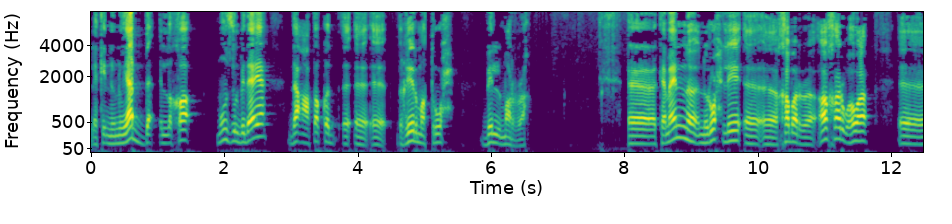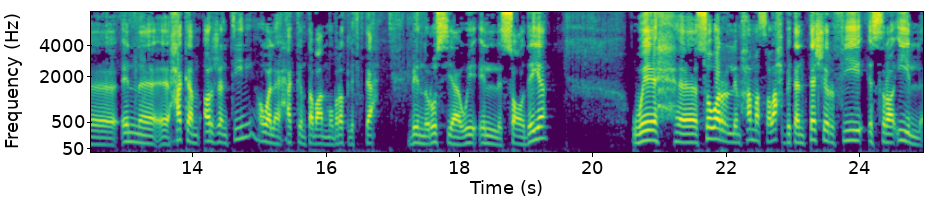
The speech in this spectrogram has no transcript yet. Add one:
لكن إنه يبدأ اللقاء منذ البداية ده أعتقد آه، آه، آه، غير مطروح بالمرة. آه كمان نروح لخبر آخر وهو آه إن آه، حكم أرجنتيني هو اللي هيحكم طبعا مباراة الافتتاح بين روسيا والسعودية. وصور لمحمد صلاح بتنتشر في إسرائيل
